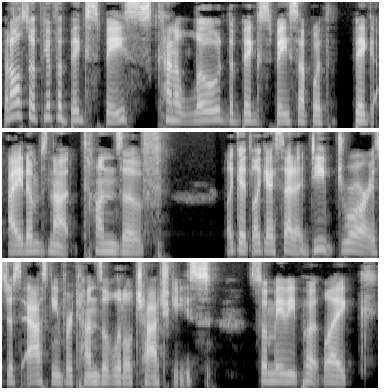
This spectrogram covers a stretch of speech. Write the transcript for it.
But also, if you have a big space, kind of load the big space up with big items, not tons of like a, like I said, a deep drawer is just asking for tons of little tchotchkes. So maybe put like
